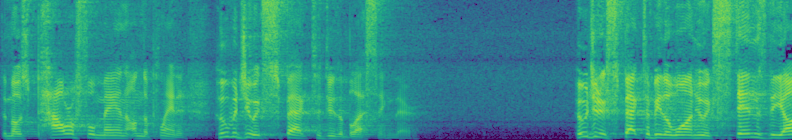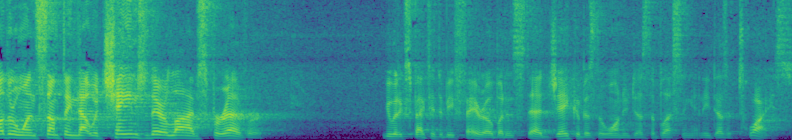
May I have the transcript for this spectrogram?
the most powerful man on the planet. Who would you expect to do the blessing there? Who would you expect to be the one who extends the other one something that would change their lives forever? You would expect it to be Pharaoh, but instead, Jacob is the one who does the blessing, and he does it twice.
